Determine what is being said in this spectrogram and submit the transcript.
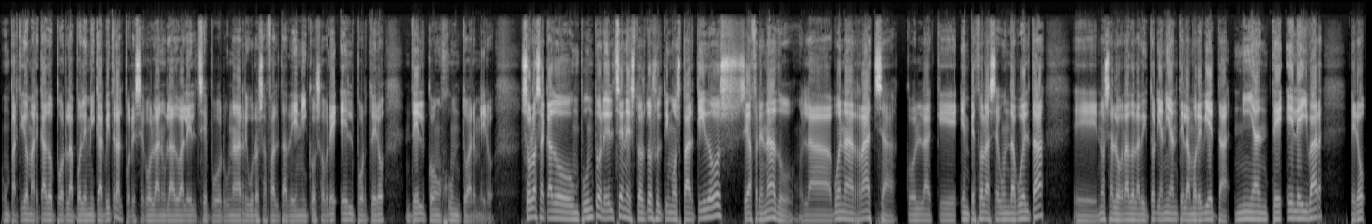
un partido marcado por la polémica arbitral, por ese gol anulado al Elche por una rigurosa falta de Nico sobre el portero del conjunto armero. Solo ha sacado un punto el Elche en estos dos últimos partidos, se ha frenado la buena racha con la que empezó la segunda vuelta eh, no se ha logrado la victoria ni ante la Morevieta ni ante el Eibar, pero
